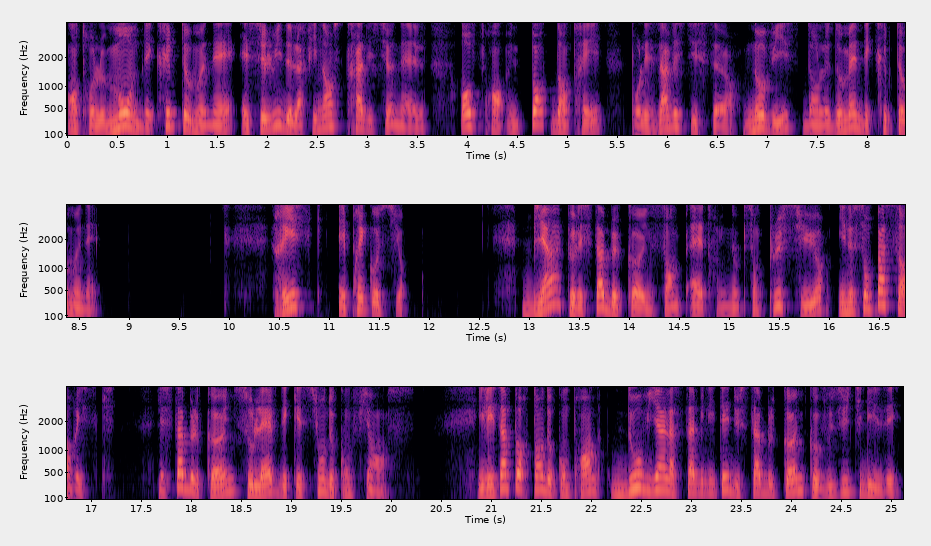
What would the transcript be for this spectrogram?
entre le monde des crypto-monnaies et celui de la finance traditionnelle, offrant une porte d'entrée pour les investisseurs novices dans le domaine des crypto-monnaies. Risques et précautions. Bien que les stablecoins semblent être une option plus sûre, ils ne sont pas sans risque. Les stablecoins soulèvent des questions de confiance. Il est important de comprendre d'où vient la stabilité du stablecoin que vous utilisez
